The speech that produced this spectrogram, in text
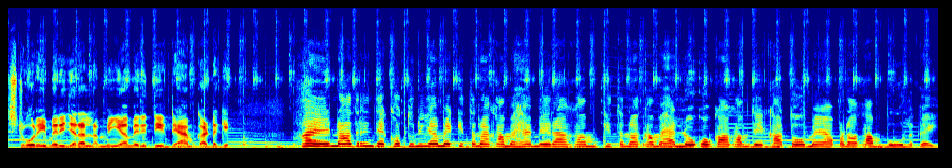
ਸਟੋਰੀ ਮੇਰੀ ਜਰਾ ਲੰਮੀ ਆ, ਮੇਰੀ ਧੀ ਟਾਈਮ ਕੱਢ ਕੇ। हाय नादरीन देखो दुनिया में कितना काम है, मेरा काम कितना कम है, लोगों का काम देखा तो मैं अपना काम भूल गई।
